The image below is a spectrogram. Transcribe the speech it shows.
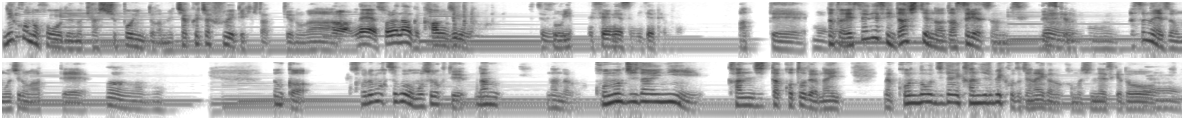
猫の方でのキャッシュポイントがめちゃくちゃ増えてきたっていうのがああね、それなんか感じるわ。普通そうに SNS 見てても。あって、うんなんか SNS に出してるのは出せるやつなんですですけど、うんうん出せないやつはもちろんあって。うんうんうん。なんかそれもすごい面白くてなんなんだろうこの時代に感じたことではないなこの時代に感じるべきことじゃないかのかもしれないですけど、うんうん。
